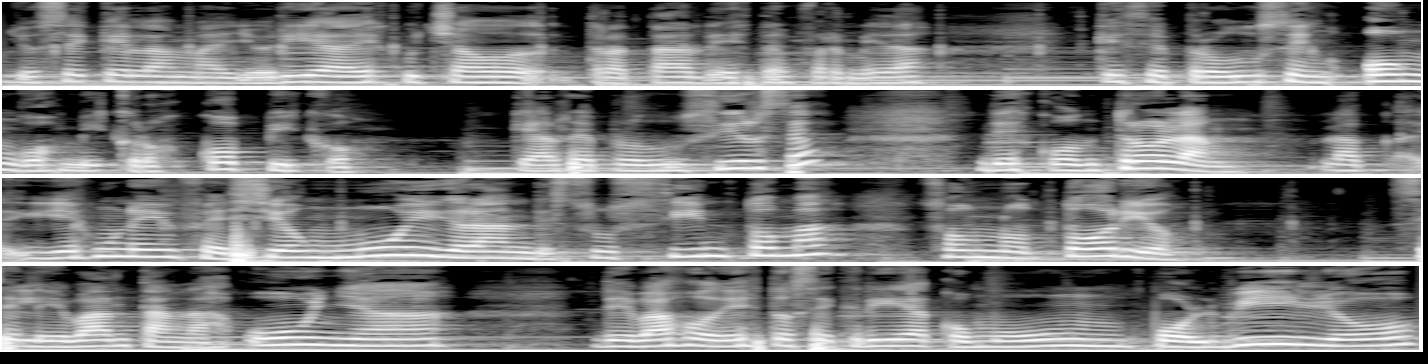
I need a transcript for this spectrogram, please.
Yo sé que la mayoría ha escuchado tratar de esta enfermedad, que se producen hongos microscópicos que al reproducirse descontrolan y es una infección muy grande. Sus síntomas son notorios. Se levantan las uñas, debajo de esto se cría como un polvillo,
